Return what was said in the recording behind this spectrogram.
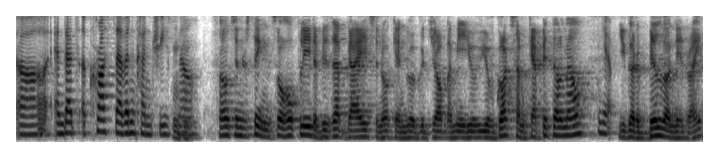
uh, and that's across seven countries mm-hmm. now. Sounds interesting. So hopefully the BizApp guys, you know, can do a good job. I mean, you you've got some capital now. Yeah. You got to build on it, right?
